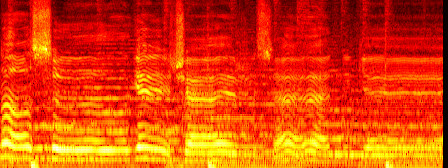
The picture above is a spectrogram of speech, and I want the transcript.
Nasıl geçersen geç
